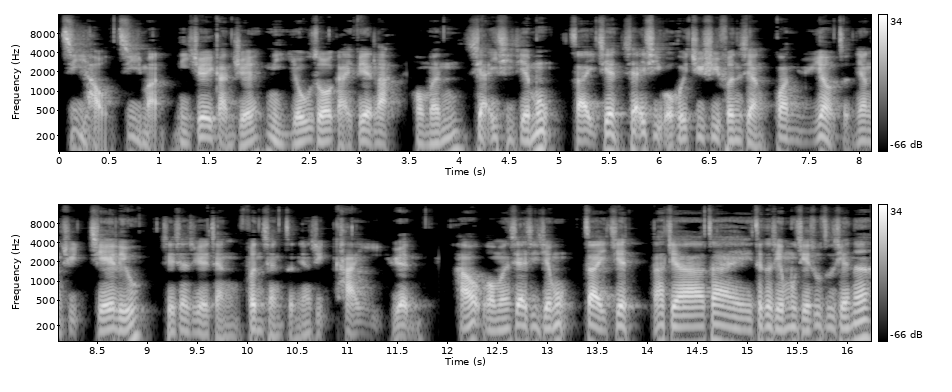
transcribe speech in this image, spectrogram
记好记满，你就会感觉你有所改变啦。我们下一期节目再见，下一期我会继续分享关于要怎样去节流。接下去也讲分享怎样去开源。好，我们下一期节目再见。大家在这个节目结束之前呢，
